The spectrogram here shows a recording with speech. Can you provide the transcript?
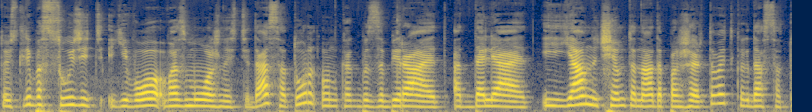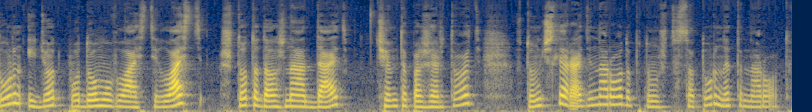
То есть либо сузить его возможности, да, Сатурн, он как бы забирает, отдаляет, и явно чем-то надо пожертвовать, когда Сатурн идет по дому власти. Власть что-то должна отдать, чем-то пожертвовать, в том числе ради народа, потому что Сатурн это народ.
